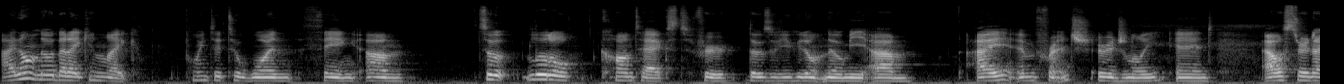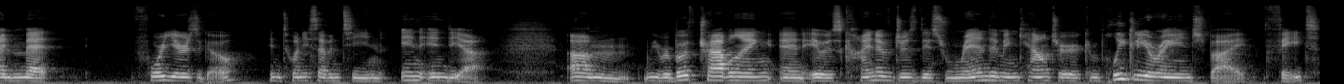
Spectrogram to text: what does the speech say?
i don't know that i can like point it to one thing. Um so little context for those of you who don't know me. Um I am French originally, and Alistair and I met four years ago in 2017 in India. Um, we were both traveling, and it was kind of just this random encounter, completely arranged by fate,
